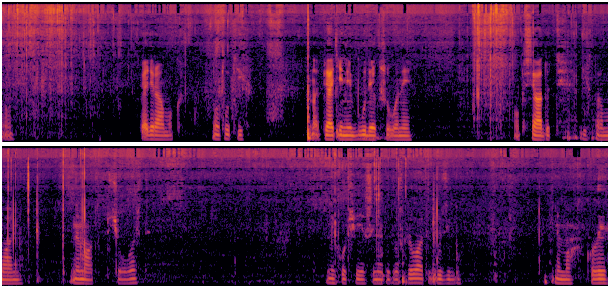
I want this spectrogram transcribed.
О. П'ять рамок. Ну тут їх на 5 і не буде, якщо вони обсядуть їх нормально. Нема тут пчол, бачите. Не хочу я сильно тут розкривати, друзі, бо нема. Коли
